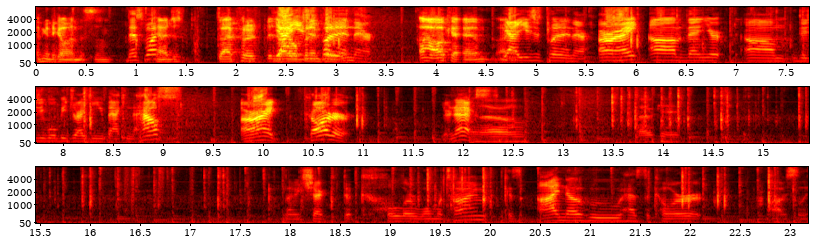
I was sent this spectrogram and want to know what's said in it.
I'm gonna go in this one. This one? Can I just? Do I put it? do I yeah, you open just and put it in there. Oh, okay. All Yeah, right. you just put it in there. All right. Um, then you're um, Digi will be dragging you back in the house. All right, Carter, you're next. Oh. Okay. Let me check the color one more time, because I know who has the color, obviously.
